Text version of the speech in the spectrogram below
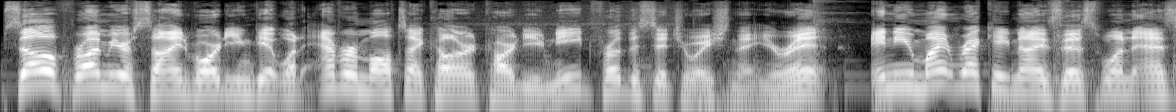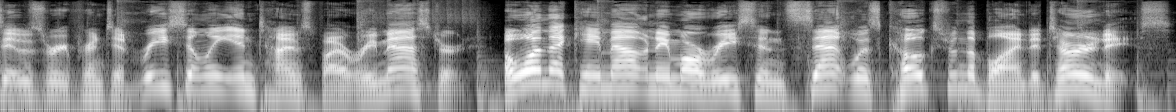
So, from your sideboard, you can get whatever multicolored card you need for the situation that you're in. And you might recognize this one as it was reprinted recently in Time Spiral Remastered. But one that came out in a more recent set was Coax from the Blind Eternities.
